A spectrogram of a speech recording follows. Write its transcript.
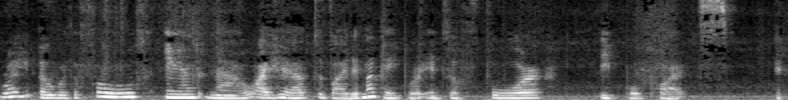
right over the folds and now I have divided my paper into four equal parts.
